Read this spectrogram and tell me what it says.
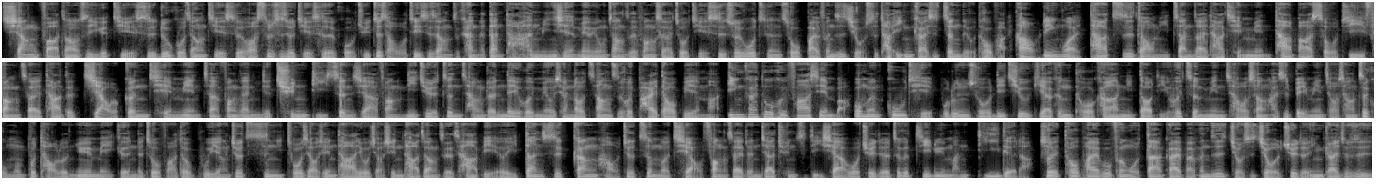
想法，当做是一个解释？如果这样解释的话，是不是就解释了过去？至少我自己是这样子看的，但他很明显的没有用这样子的方式来做解释，所以我只能说百分之九十他应该是真的有偷拍。好，另外他知道你站在他前面，他把手机放在他的脚跟。跟前面站放在你的裙底正下方，你觉得正常人类会没有想到这样子会拍到别人吗？应该都会发现吧。我们姑且不论说你手机更头卡，你到底会正面朝上还是背面朝上，这个我们不讨论，因为每个人的做法都不一样，就只是你左脚先踏，右脚先踏这样子的差别而已。但是刚好就这么巧放在人家裙子底下，我觉得这个几率蛮低的啦。所以偷拍部分，我大概百分之九十九觉得应该就是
